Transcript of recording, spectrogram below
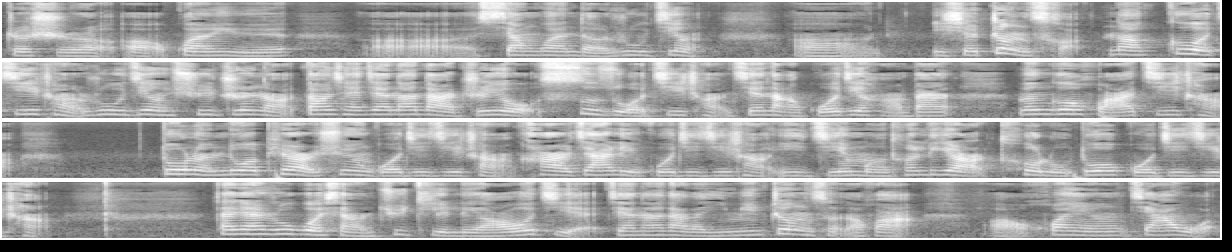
这是呃关于。呃，相关的入境，嗯一些政策。那各机场入境须知呢？当前加拿大只有四座机场接纳国际航班：温哥华机场、多伦多皮尔逊国际机场、卡尔加里国际机场以及蒙特利尔特鲁多国际机场。大家如果想具体了解加拿大的移民政策的话，呃，欢迎加我。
